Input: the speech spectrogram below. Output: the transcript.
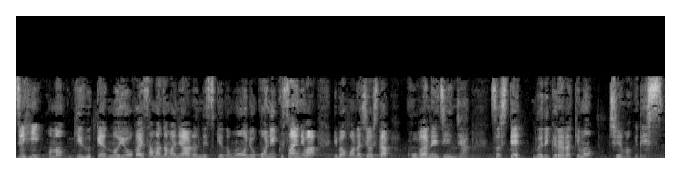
ぜひ、この岐阜県の妖怪様々にあるんですけども、旅行に行く際には、今お話をした小金神社、そして乗鞍岳も注目です。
